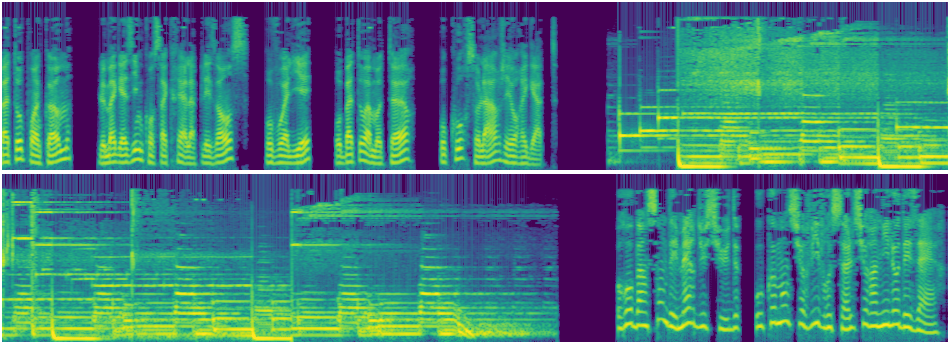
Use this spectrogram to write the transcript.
Bateau.com, le magazine consacré à la plaisance, aux voiliers, aux bateaux à moteur, aux courses au large et aux régates. Robinson des mers du Sud, ou comment survivre seul sur un îlot désert?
